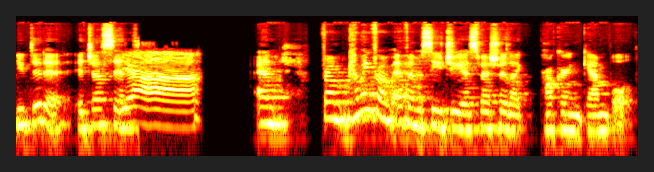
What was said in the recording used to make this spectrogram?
you did it. It just is. Yeah. And from coming from FMCG, especially like Procter and Gamble,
